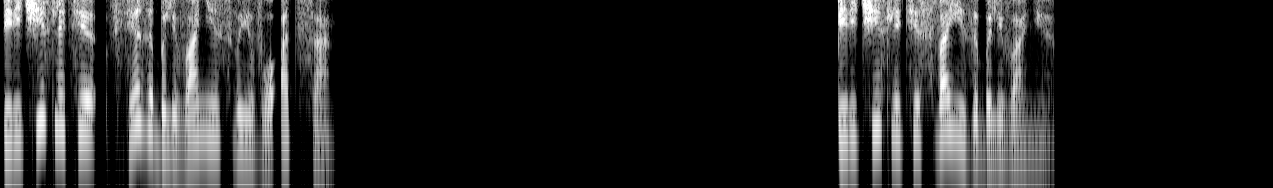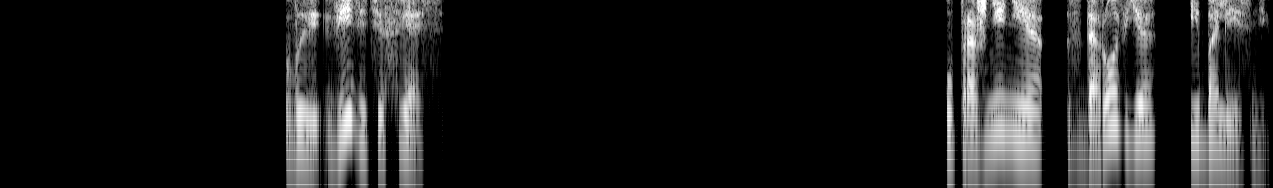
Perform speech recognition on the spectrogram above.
Перечислите все заболевания своего отца. Перечислите свои заболевания. Вы видите связь? Упражнение здоровье и болезни.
